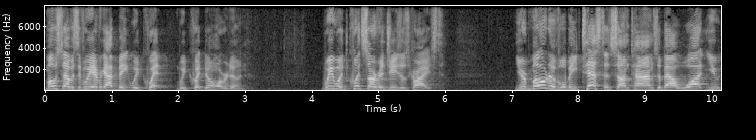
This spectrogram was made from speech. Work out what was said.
Most of us, if we ever got beat, we'd quit. We'd quit doing what we're doing. We would quit serving Jesus Christ. Your motive will be tested sometimes about what you.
